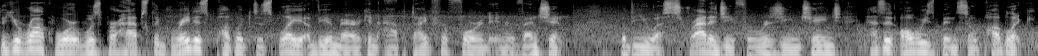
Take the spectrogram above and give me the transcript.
The Iraq War was perhaps the greatest public display of the American appetite for foreign intervention. But the US strategy for regime change hasn't always been so public.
